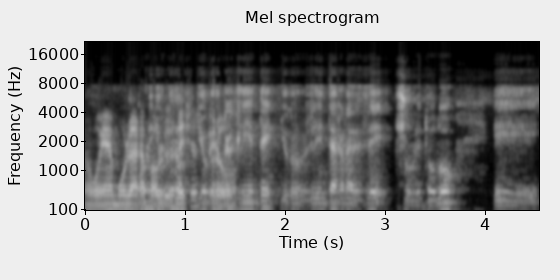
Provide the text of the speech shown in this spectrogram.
no voy a emular a Pablo Iglesias. Yo creo, que el cliente, yo creo que el cliente agradece sobre todo eh,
